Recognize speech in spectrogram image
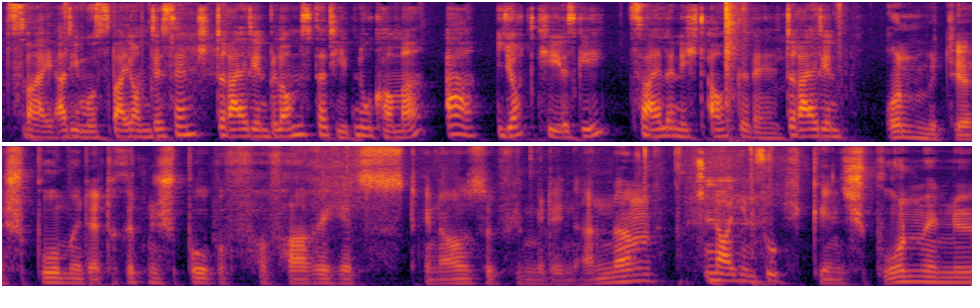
2 Adimus Bayern Descent. 3 den Blomstertyp Nu, A. JTSG. Zeile nicht ausgewählt. 3 den Und mit der Spur, mit der dritten Spur verfahre ich jetzt genauso wie mit den anderen. Neu hinzu. Ich gehe ins Spurenmenü.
